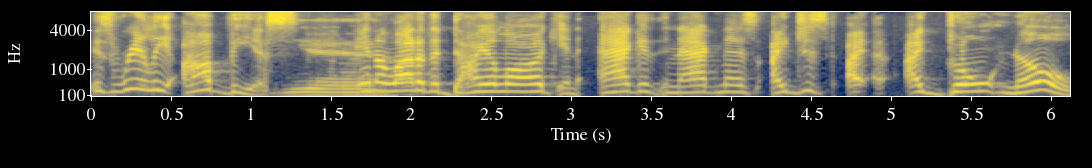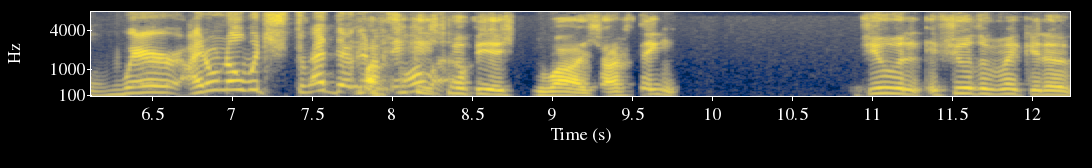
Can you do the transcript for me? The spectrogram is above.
is really obvious yeah in a lot of the dialogue in Ag in Agnes. I just I I don't know where I don't know which thread they're gonna think follow. it's obvious to us i think if you're if you're the regular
